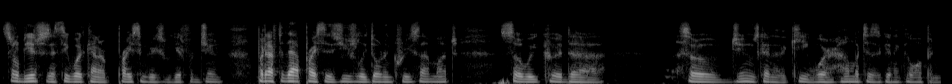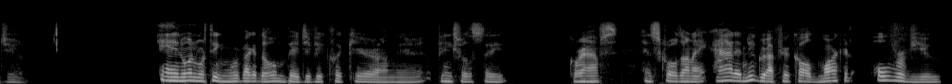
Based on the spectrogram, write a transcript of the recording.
So it'll be interesting to see what kind of price increase we get for June. But after that, prices usually don't increase that much. So we could. Uh, so June's kind of the key. Where how much is it going to go up in June? And one more thing, we're back at the home page. If you click here on the Phoenix Real Estate graphs and scroll down, I add a new graph here called Market Overview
